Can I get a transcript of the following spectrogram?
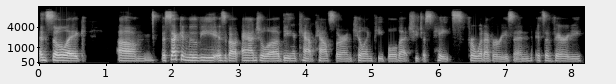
And so like um the second movie is about angela being a camp counselor and killing people that she just hates for whatever reason. It's a very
